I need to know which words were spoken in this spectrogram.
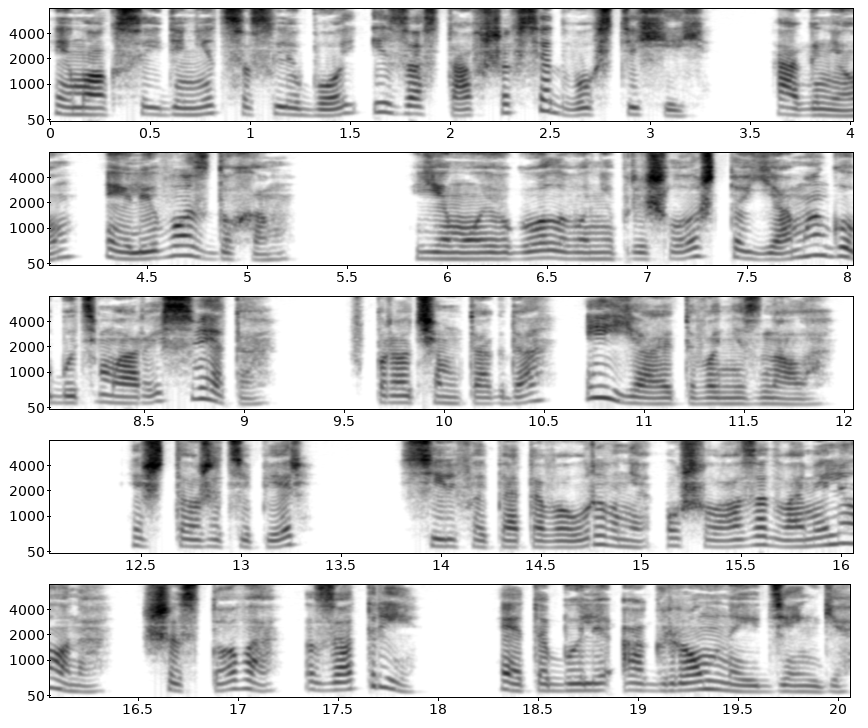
и мог соединиться с любой из оставшихся двух стихий — огнем или воздухом. Ему и в голову не пришло, что я могу быть Марой Света. Впрочем, тогда и я этого не знала. И что же теперь? Сильфа пятого уровня ушла за 2 миллиона, шестого — за 3. Это были огромные деньги.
